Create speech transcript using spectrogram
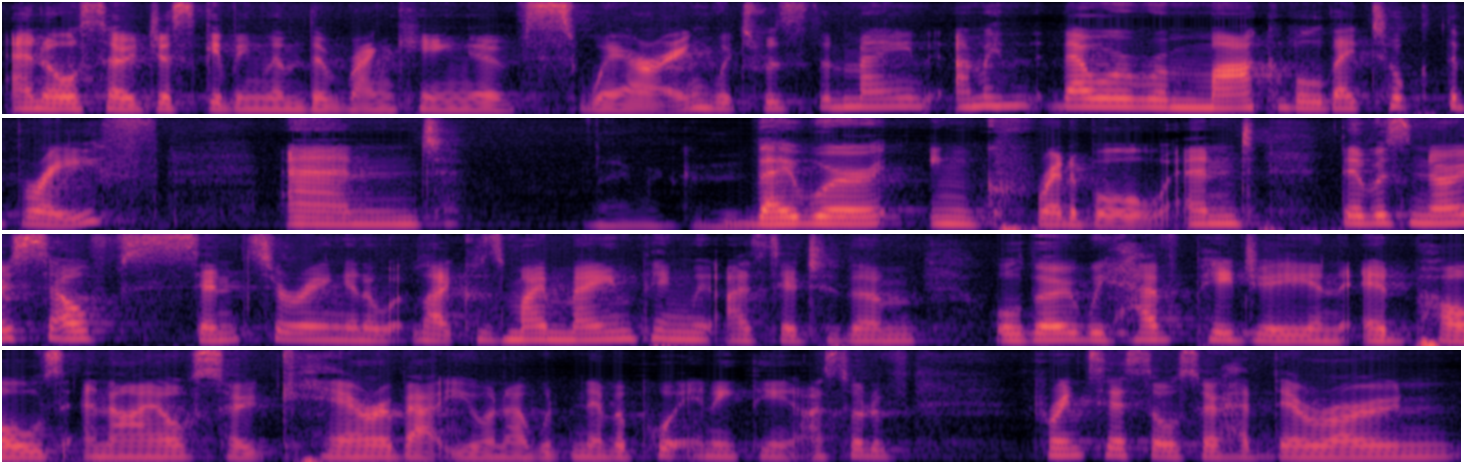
And also just giving them the ranking of swearing, which was the main. I mean, they were remarkable. They took the brief and they were incredible, and there was no self censoring and like because my main thing that I said to them, although we have PG and Ed pols, and I also care about you, and I would never put anything. I sort of Princess also had their own.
